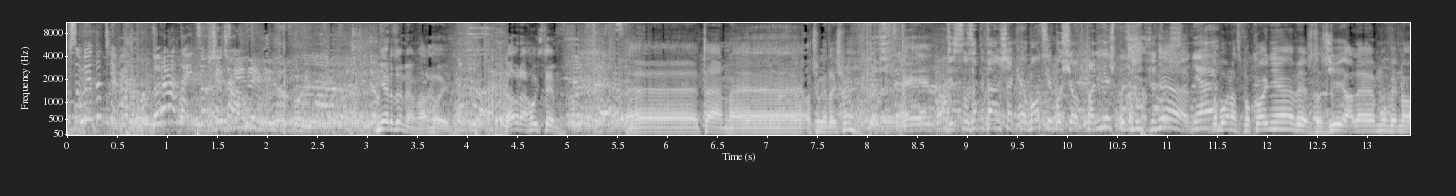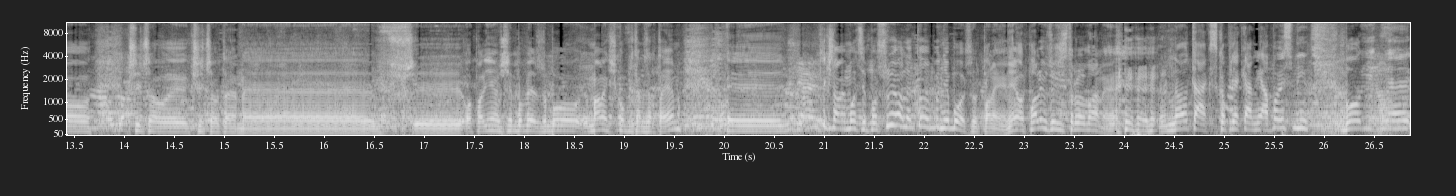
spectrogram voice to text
W sumie do ciebie. Do i co? Nie rozumiem, ale chuj. Dobra, chuj z tym. Eee, ten, eee, o czym gadaliśmy? E, wiesz co, zapytałem się, jakie emocje, bo się odpaliłeś, powiedziałeś, że to Nie, nie. to było na spokojnie, wiesz co ci, ale mówię, no krzyczał, e, krzyczał ten, e, e, opaliłem się, bo wiesz, no bo mam jakiś konflikt tam z Artajem. E, jakieś tam emocje poszły, ale to nie było jeszcze odpalenie, nie? Odpalił coś jest sterowany. No tak, z kopiakami. A powiedz mi, bo e,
